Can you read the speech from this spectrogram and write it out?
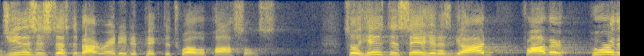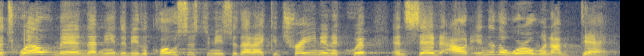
Jesus is just about ready to pick the 12 apostles. So his decision is God, Father, who are the 12 men that need to be the closest to me so that I can train and equip and send out into the world when I'm dead?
